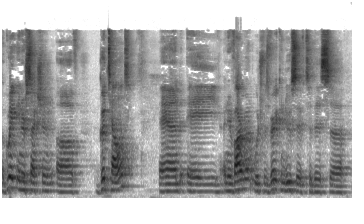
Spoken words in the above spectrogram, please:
a great intersection of good talent and a, an environment which was very conducive to this, uh,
